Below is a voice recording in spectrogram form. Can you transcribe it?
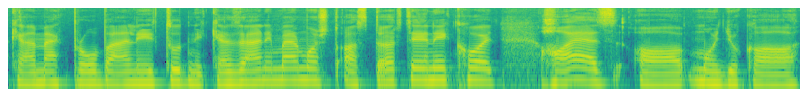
kell megpróbálni tudni kezelni, mert most az történik, hogy ha ez a mondjuk a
